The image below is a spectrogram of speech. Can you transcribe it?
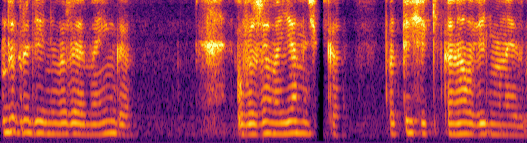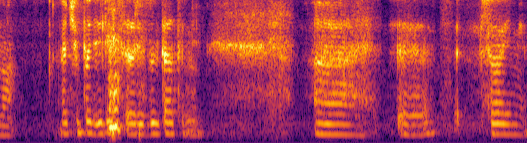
Добрый день, уважаемая Инга, уважаемая Яночка, подписчики канала Ведьмина изма. Хочу поделиться результатами э, э, своими.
